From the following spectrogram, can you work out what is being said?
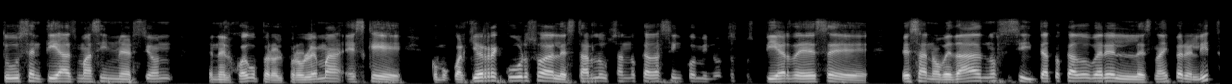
tú sentías más inmersión en el juego, pero el problema es que como cualquier recurso al estarlo usando cada cinco minutos, pues pierde ese, esa novedad. No sé si te ha tocado ver el Sniper Elite,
